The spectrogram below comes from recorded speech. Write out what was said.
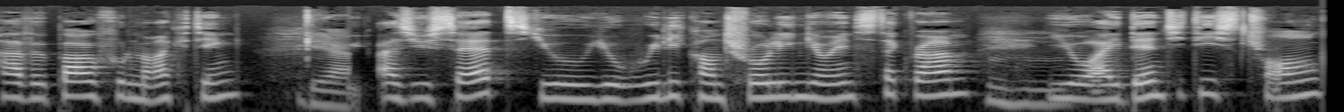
have a powerful marketing. yeah, As you said, you you're really controlling your Instagram. Your identity is strong,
